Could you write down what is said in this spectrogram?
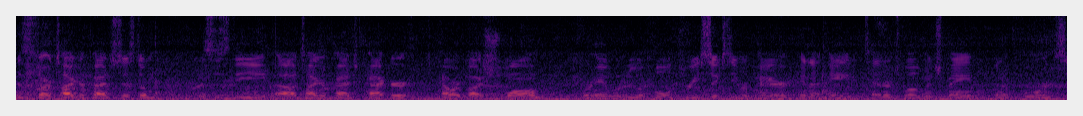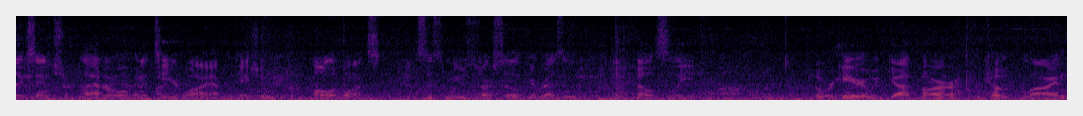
this is our TygerPatch system. This is the uh, TygerPatch Packer. It's powered by Schwalm. We're able to do a full 360 repair in an 8, 10, or 12 inch main, and a 4 and 6 inch lateral, and a T or Y application all at once. The system uses our silicate resin and a felt sleeve. Over here we've got our Picote line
